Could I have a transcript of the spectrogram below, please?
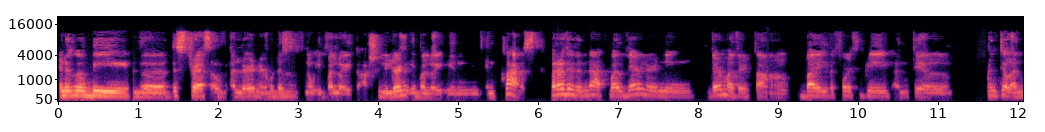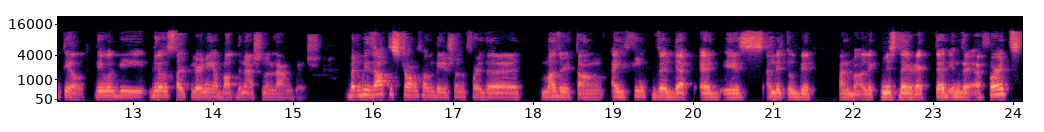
And it will be the distress of a learner who doesn't know Ibaloy to actually learn Ibaloy in, in class. But other than that, while they're learning their mother tongue by the fourth grade until until until they will be they'll start learning about the national language. But without a strong foundation for the mother tongue, I think the depth DepEd is a little bit ba, like misdirected in their efforts.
